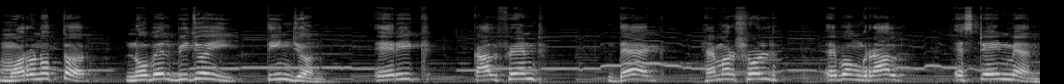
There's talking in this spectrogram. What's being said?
মরণোত্তর নোবেল বিজয়ী তিনজন, এরিক কালফেন্ট, দ্যাগ হ্যামারশোল্ড এবং রাল্ফ স্টেইনম্যান।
